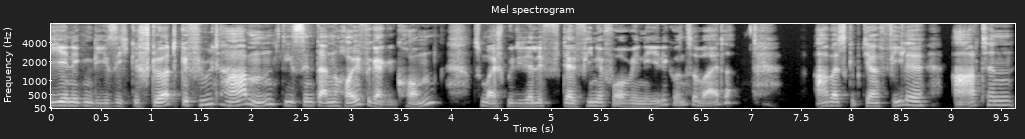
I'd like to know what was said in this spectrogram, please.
diejenigen, die sich gestört gefühlt haben, die sind dann häufiger gekommen. Zum Beispiel die Delfine vor Venedig und so weiter. Aber es gibt ja viele Arten,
